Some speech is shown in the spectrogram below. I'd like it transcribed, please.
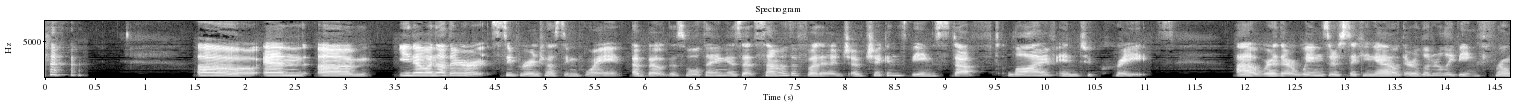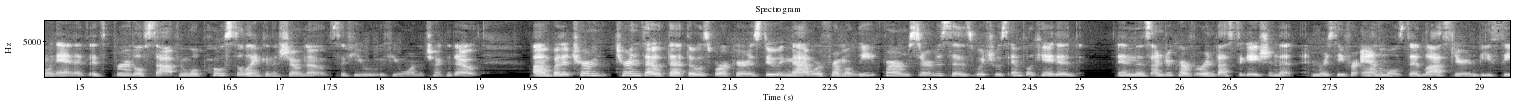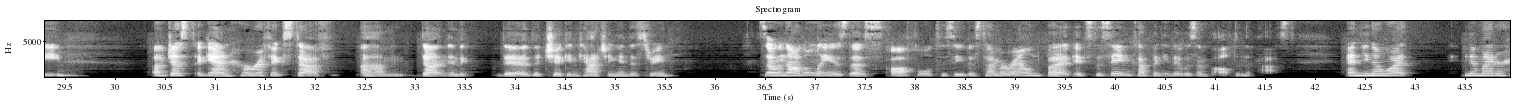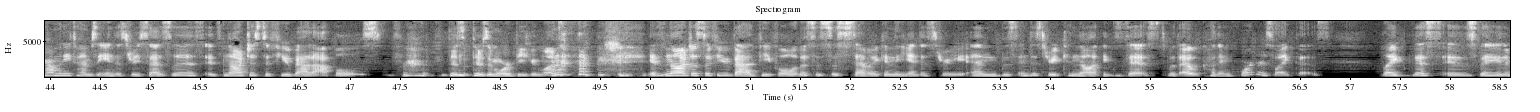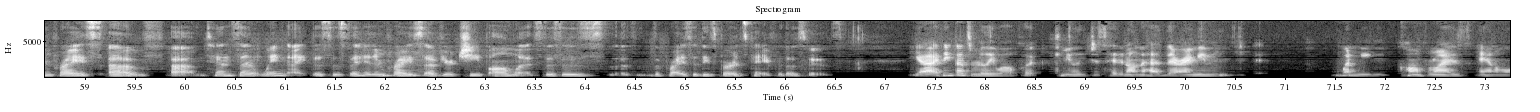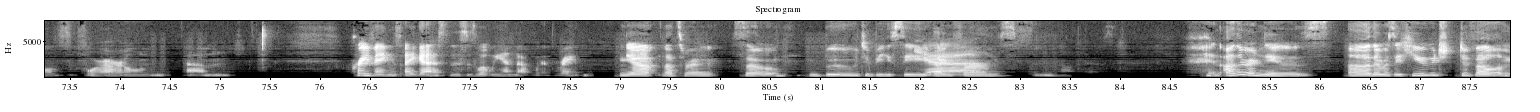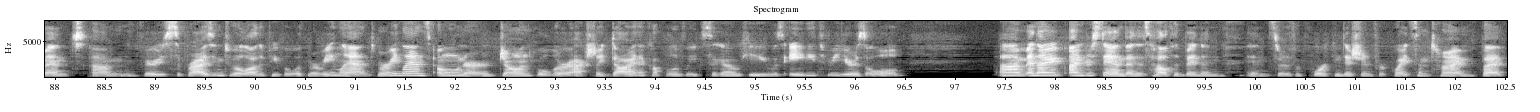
oh, and um, you know, another super interesting point about this whole thing is that some of the footage of chickens being stuffed live into crates, uh, where their wings are sticking out, they're literally being thrown in. It, it's brutal stuff, and we'll post a link in the show notes if you if you want to check it out. Um, but it ter- turns out that those workers doing that were from Elite Farm Services, which was implicated in this undercover investigation that Mercy for Animals did last year in BC mm-hmm. of just, again, horrific stuff um, done in the, the, the chicken catching industry. So not only is this awful to see this time around, but it's the same company that was involved in the past. And you know what? No matter how many times the industry says this, it's not just a few bad apples. there's there's a more vegan one. it's not just a few bad people. This is systemic in the industry, and this industry cannot exist without cutting corners like this. Like this is the hidden price of um, 10 cent wing night. This is the hidden mm-hmm. price of your cheap omelets. This is the price that these birds pay for those foods. Yeah, I think that's really well put. Camille, you just hit it on the head there. I mean, when we compromise animals for our own um, cravings, I guess, this is what we end up with, right? Yeah, that's right. So, boo to BC yeah. egg farms. In other news, uh, there was a huge development, um, very surprising to a lot of people, with Marineland. Marineland's owner, John Holer, actually died a couple of weeks ago. He was 83 years old. Um, and I understand that his health had been in, in sort of a poor condition for quite some time, but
